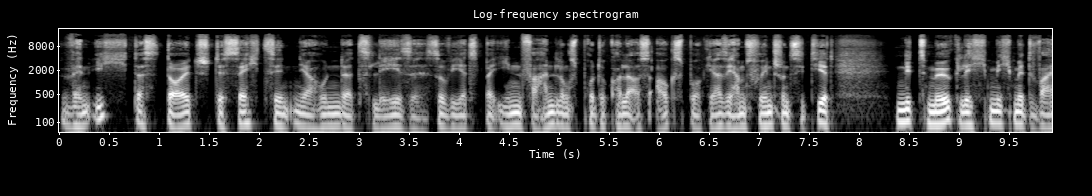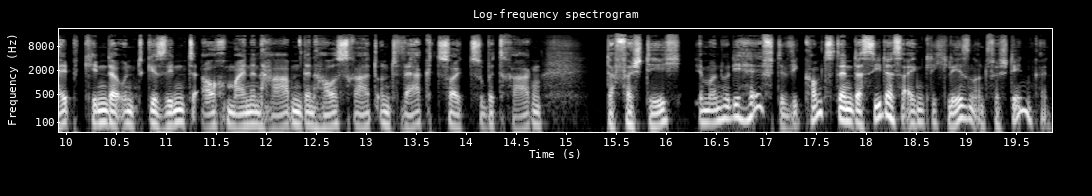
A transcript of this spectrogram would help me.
Wenn ich das Deutsch des 16. Jahrhunderts lese, so wie jetzt bei Ihnen Verhandlungsprotokolle aus Augsburg, ja, Sie haben es vorhin schon zitiert, nit möglich, mich mit Weib, Kinder und Gesind auch meinen habenden Hausrat und Werkzeug zu betragen. Da verstehe ich immer nur die Hälfte. Wie kommt's denn, dass Sie das eigentlich lesen und verstehen können?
